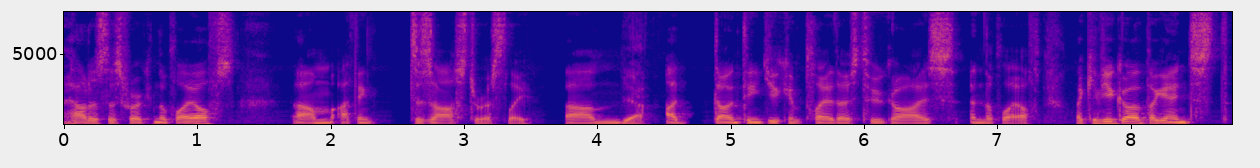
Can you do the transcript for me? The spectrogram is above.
How does this work in the playoffs? Um, I think disastrously. Um, Yeah. I don't think you can play those two guys in the playoffs. Like if you go up against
